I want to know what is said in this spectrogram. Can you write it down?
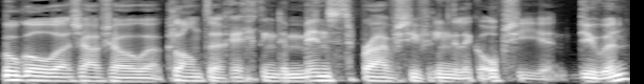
Google zou zo klanten richting de minst privacyvriendelijke optie duwen.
